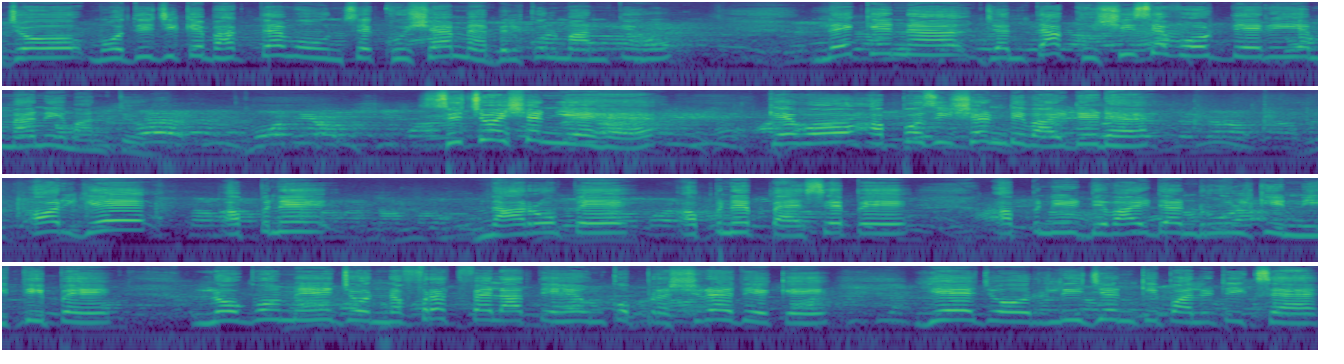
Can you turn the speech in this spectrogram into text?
जो मोदी जी के भक्त हैं वो उनसे खुश है मैं बिल्कुल मानती हूँ। लेकिन जनता खुशी से वोट दे रही है, मैं नहीं मानती हूँ। सिचुएशन ये है कि वो अपोजिशन डिवाइडेड है और ये अपने नारों पे, अपने पैसे पे, अपनी डिवाइड एंड रूल की नीति पे लोगों में जो नफ़रत फैलाते हैं उनको प्रश्रय दे के ये जो रिलीजन की पॉलिटिक्स है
